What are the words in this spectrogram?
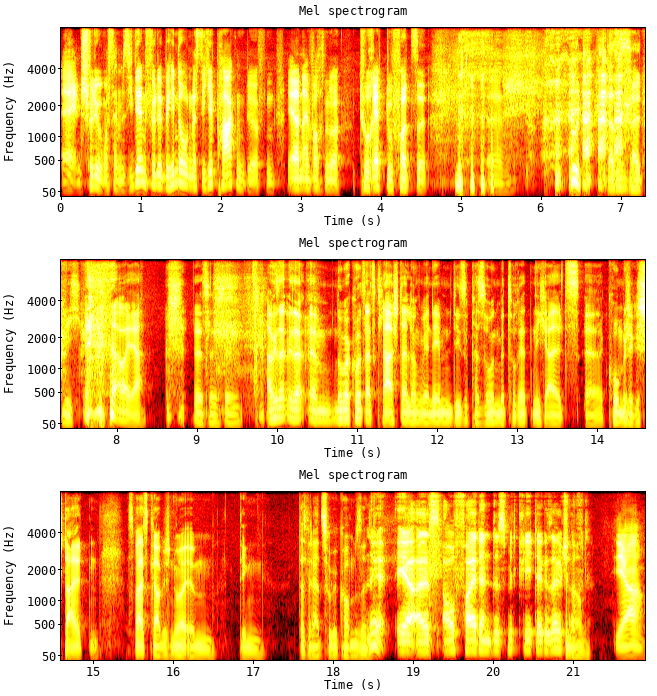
äh, Entschuldigung, was haben Sie denn für eine Behinderung, dass Sie hier parken dürfen? Und er dann einfach nur: Tourette, du Fotze. äh, Gut, das ist halt nicht. aber ja, das verstehe ich. Aber wie gesagt, ähm, nur mal kurz als Klarstellung: Wir nehmen diese Person mit Tourette nicht als äh, komische Gestalten. Das war jetzt, glaube ich, nur im Ding, dass wir dazu gekommen sind. Nee, eher als auffallendes Mitglied der Gesellschaft. Genau. ja,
